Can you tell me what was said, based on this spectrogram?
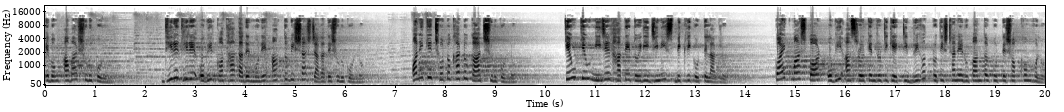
এবং আবার শুরু করুন। ধীরে ধীরে অভির কথা তাদের মনে আত্মবিশ্বাস জাগাতে শুরু করল। অনেকে ছোটখাটো কাজ শুরু করল কেউ কেউ নিজের হাতে তৈরি জিনিস বিক্রি করতে লাগল। কয়েক মাস পর অভি আশ্রয় কেন্দ্রটিকে একটি বৃহৎ প্রতিষ্ঠানে রূপান্তর করতে সক্ষম হল।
